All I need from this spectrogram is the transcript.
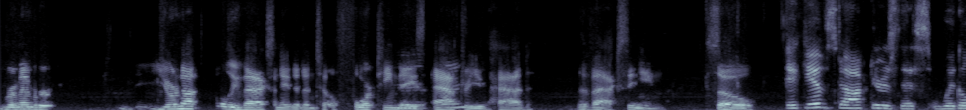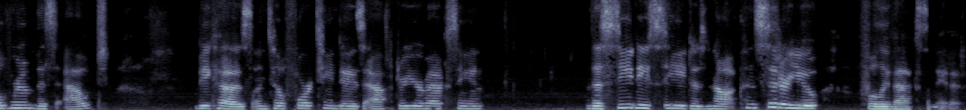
remember, you're not fully vaccinated until 14 days after you've had the vaccine. So it gives doctors this wiggle room, this out, because until 14 days after your vaccine, the CDC does not consider you fully vaccinated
